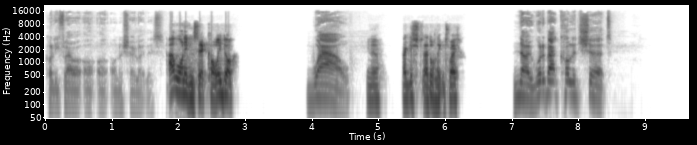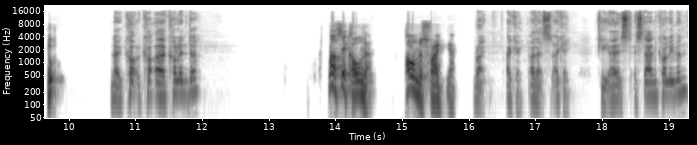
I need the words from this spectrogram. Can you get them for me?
cauliflower on, on a show like this. I won't even say collie dog. Wow. You know, I just I don't think it's right. No. What about collared shirt? Nope. No. Co- co- uh, colander. Well, I'll say colander. Colander's fine. Yeah. Right. Okay. Oh, that's okay. Few. Uh, Stan Collyman.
